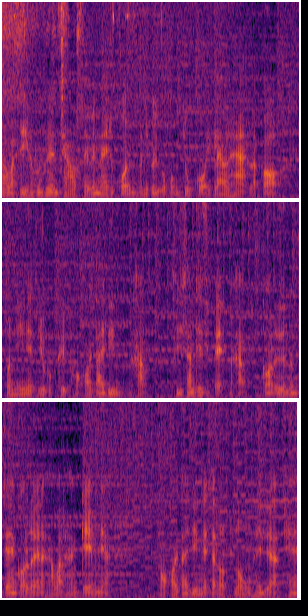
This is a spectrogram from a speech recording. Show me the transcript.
สวัสดีครับเพื่อนๆชาวเซเว่นไนทุกคน วันนี้ก็อยู่กับผมจุงโกอีกแล้วนะฮะ แล้วก็วันนี้เนี่ยจะอยู่กับคลิปหอคอยใต้ดินนะครับซีซั่นที่ 11 นะครับ ก่อนอื่นต้องแจ้งก่อนเลยนะฮะว่าทางเกมเนี่ยหอคอยใต้ดินเนี่ยจะลดลงให้เหลือแค่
